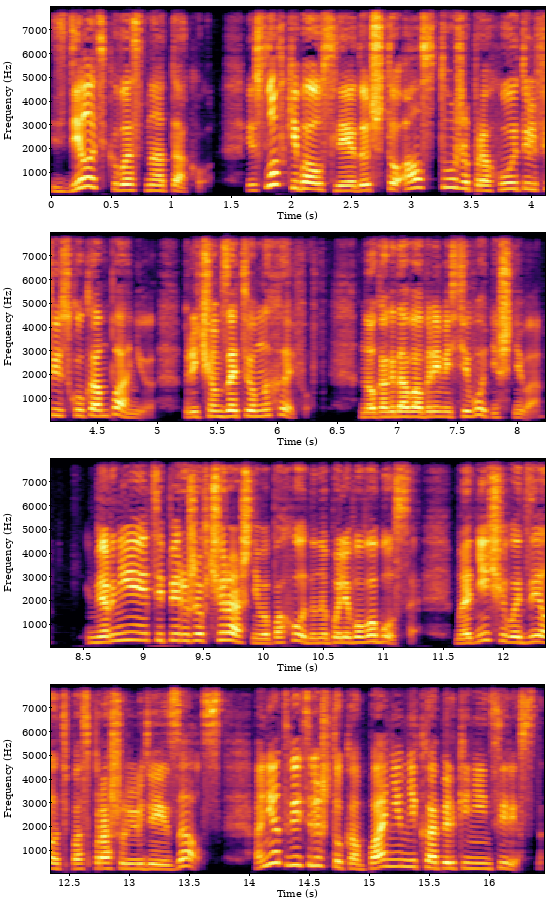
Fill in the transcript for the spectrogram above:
Сделать квест на атаку. Из слов Кибао следует, что Алс тоже проходит эльфийскую кампанию, причем за темных эльфов. Но когда во время сегодняшнего, вернее, теперь уже вчерашнего похода на полевого босса, мы от нечего делать поспрашивали людей из Алс, они ответили, что компания им ни капельки не интересна.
